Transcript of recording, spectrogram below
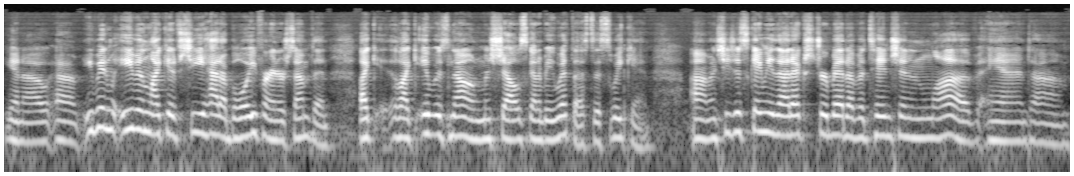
you know. Um, even even like if she had a boyfriend or something like like it was known michelle's going to be with us this weekend. Um, and she just gave me that extra bit of attention and love. And um,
